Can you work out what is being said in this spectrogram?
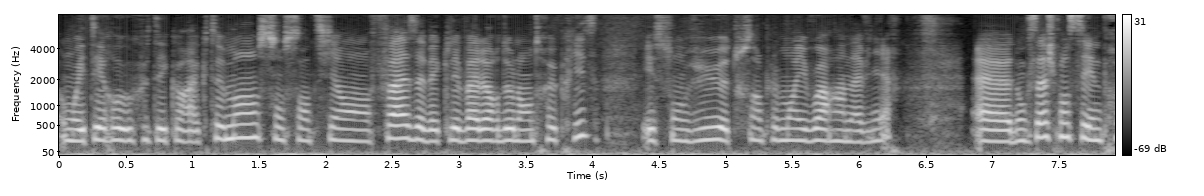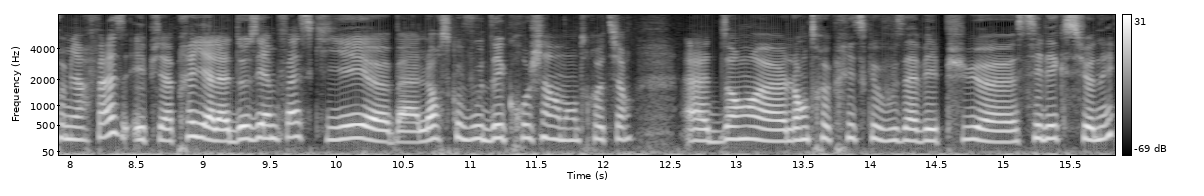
ont été recrutées correctement, sont senties en phase avec les valeurs de l'entreprise et sont vues euh, tout simplement y voir un avenir. donc ça, je pense, c'est une première phase. Et puis après, il y a la deuxième phase qui est bah, lorsque vous décrochez un entretien dans l'entreprise que vous avez pu sélectionner.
